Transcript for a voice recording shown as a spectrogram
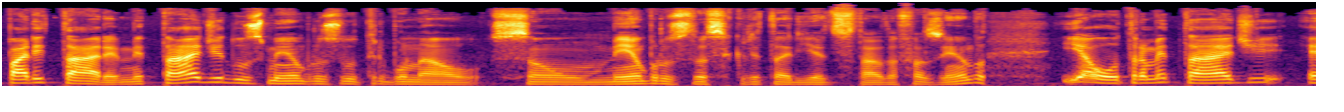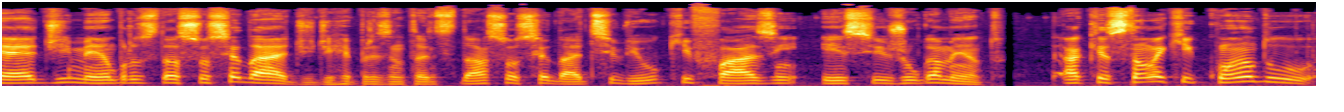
paritária. Metade dos membros do tribunal são membros da Secretaria de Estado da Fazenda e a outra metade é de membros da sociedade, de representantes da sociedade civil que fazem esse julgamento. A questão é que quando uh,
